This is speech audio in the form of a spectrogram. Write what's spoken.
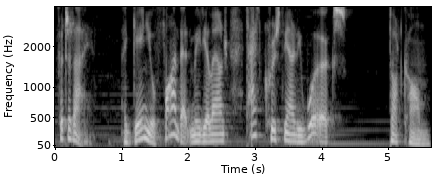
for today. Again, you'll find that media lounge at ChristianityWorks.com.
